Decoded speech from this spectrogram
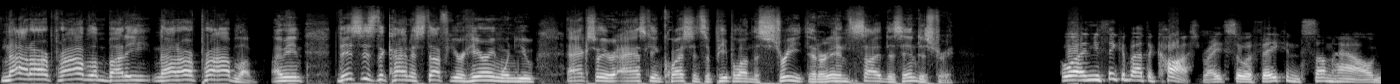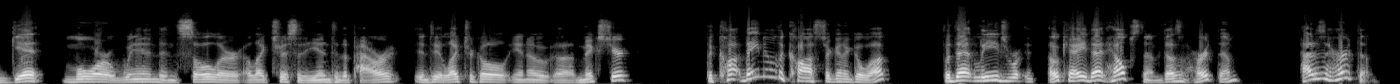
not our problem, buddy. Not our problem. I mean, this is the kind of stuff you're hearing when you actually are asking questions of people on the street that are inside this industry. Well, and you think about the cost, right? So if they can somehow get more wind and solar electricity into the power, into electrical, you know, uh, mixture, the co- they know the costs are going to go up, but that leads okay, that helps them, doesn't hurt them. How does it hurt them?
